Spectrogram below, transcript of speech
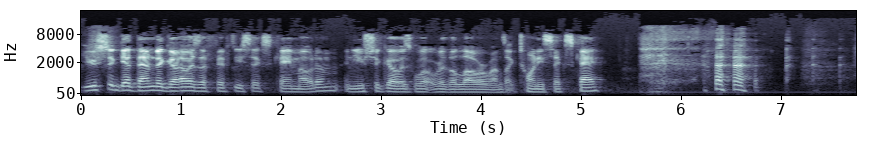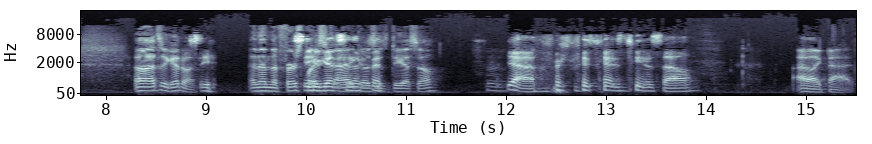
you should get them to go as a 56k modem, and you should go as what were the lower ones, like 26k. Oh, that's a good one. See, And then the first See who place gets guy to the goes fifth. as DSL. yeah, first place guy's DSL. I like that.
